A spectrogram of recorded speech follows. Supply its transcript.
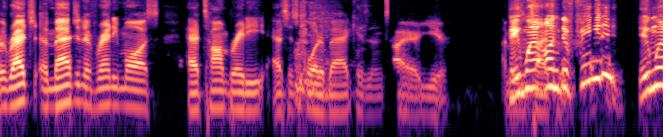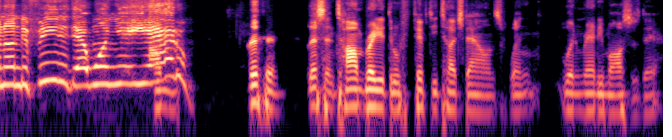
imagine- imagine if Randy Moss had Tom Brady as his quarterback his entire year. I mean, They went entire career. undefeated. They went undefeated that one year he Um, had them. Listen, listen. Tom Brady threw 50 touchdowns when when Randy Moss was there.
